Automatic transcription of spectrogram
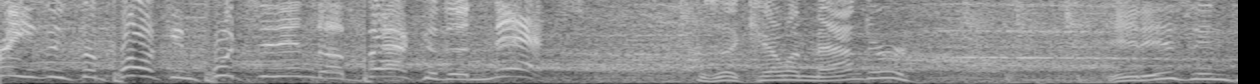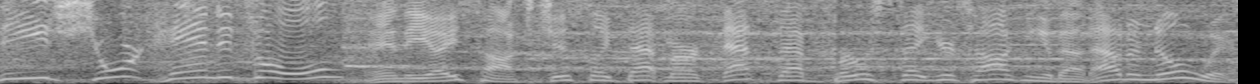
Raises the puck and puts it in the back of the net. Is that Kellen Mander? It is indeed short-handed goal. And the Ice Hawks, just like that, Mark, that's that burst that you're talking about, out of nowhere.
